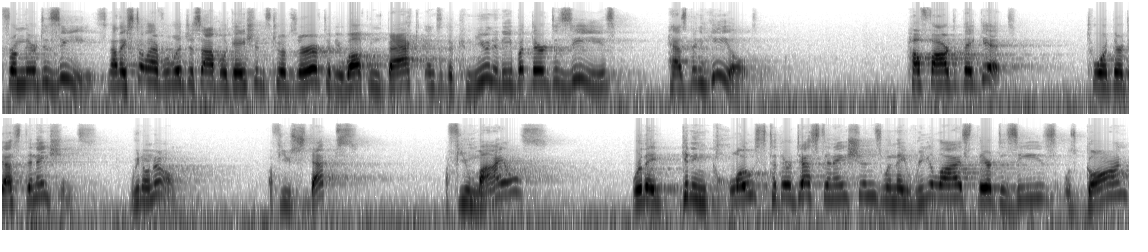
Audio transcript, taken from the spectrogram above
from their disease. Now, they still have religious obligations to observe to be welcomed back into the community, but their disease has been healed. How far did they get? Toward their destinations? We don't know. A few steps? A few miles? Were they getting close to their destinations when they realized their disease was gone?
